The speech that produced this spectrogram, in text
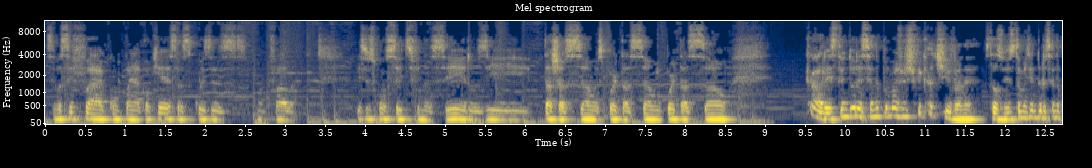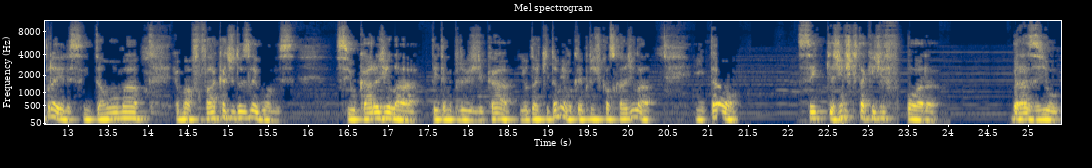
Se você for acompanhar qualquer dessas coisas, como fala, esses conceitos financeiros e taxação, exportação, importação, cara, eles estão endurecendo por uma justificativa, né? Os Estados Unidos também estão endurecendo para eles. Então é uma, é uma faca de dois legumes. Se o cara de lá tenta me prejudicar, eu daqui também vou querer prejudicar os caras de lá. Então, se a gente que está aqui de fora, Brasil,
